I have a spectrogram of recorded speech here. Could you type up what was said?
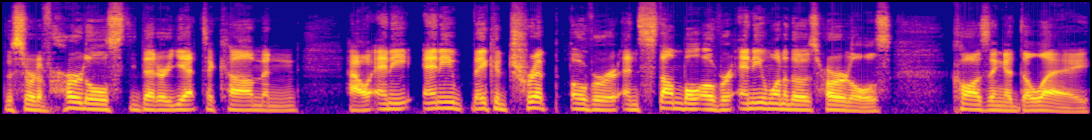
the sort of hurdles that are yet to come and how any any they could trip over and stumble over any one of those hurdles causing a delay.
